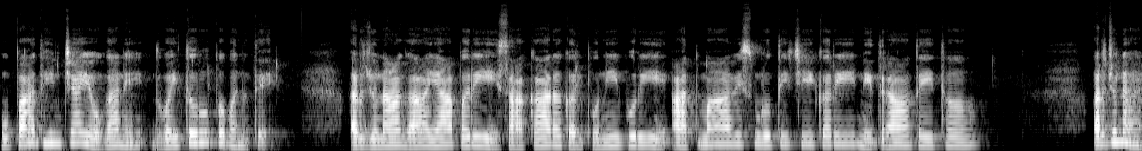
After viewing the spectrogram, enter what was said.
उपाधींच्या योगाने द्वैतरूप बनते. अर्जुना गा या परी साकार कल्पुनी पुरी आत्मा विस्मृतीची करी निद्रा तेथ. अर्जुना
